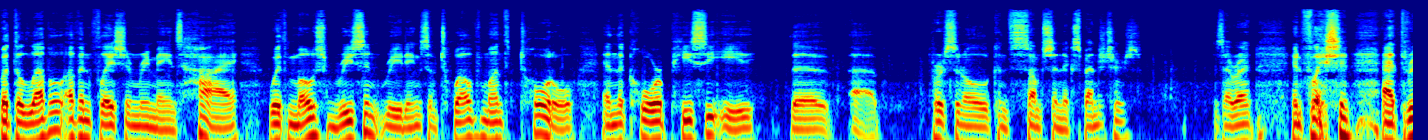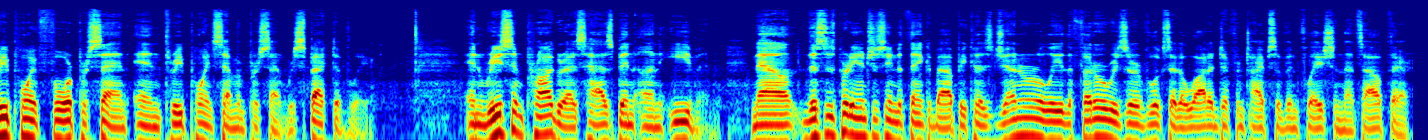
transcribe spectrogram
But the level of inflation remains high, with most recent readings of 12 month total and the core PCE, the uh, personal consumption expenditures is that right? Inflation at 3.4% and 3.7% respectively. And recent progress has been uneven. Now, this is pretty interesting to think about because generally the Federal Reserve looks at a lot of different types of inflation that's out there.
